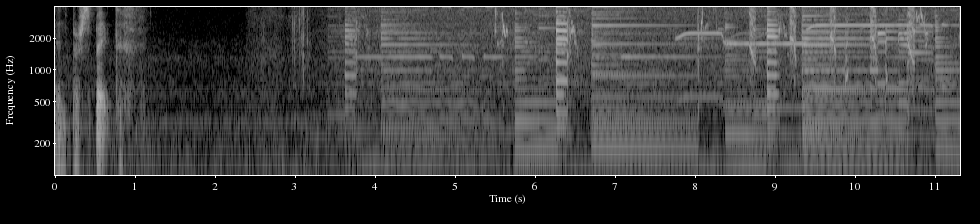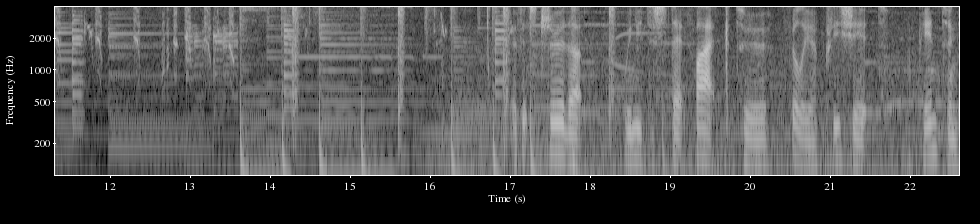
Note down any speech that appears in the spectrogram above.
in perspective. If it's true that we need to step back to fully appreciate a painting,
